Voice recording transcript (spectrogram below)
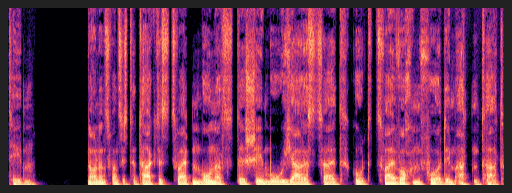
Theben. 29. Tag des zweiten Monats der Shemu-Jahreszeit, gut zwei Wochen vor dem Attentat.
